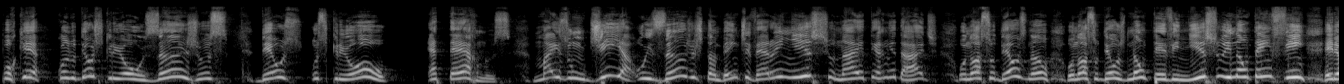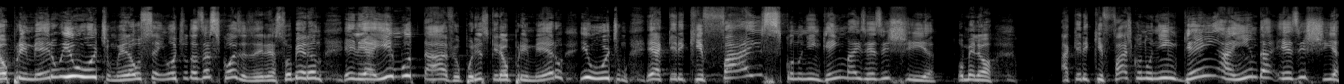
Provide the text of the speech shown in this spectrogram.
Porque quando Deus criou os anjos, Deus os criou eternos. Mas um dia os anjos também tiveram início na eternidade. O nosso Deus não. O nosso Deus não teve início e não tem fim. Ele é o primeiro e o último. Ele é o Senhor de todas as coisas. Ele é soberano. Ele é imutável. Por isso que ele é o primeiro e o último. É aquele que faz quando ninguém mais existia. Ou melhor, aquele que faz quando ninguém ainda existia,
